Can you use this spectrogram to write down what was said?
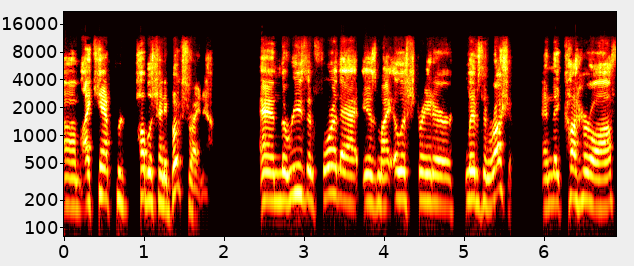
um, I can't publish any books right now. And the reason for that is my illustrator lives in Russia, and they cut her off.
